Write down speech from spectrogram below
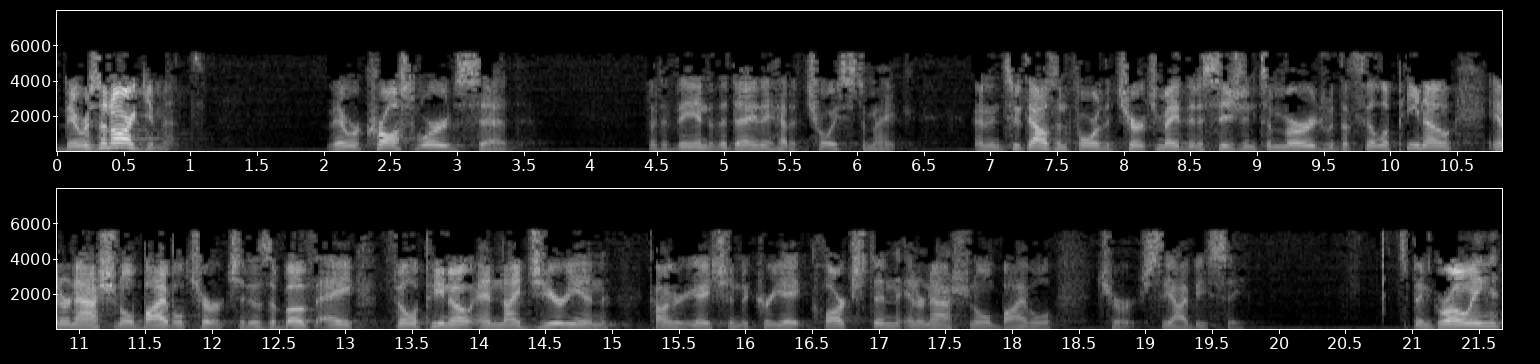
There was an argument. There were cross words said. But at the end of the day, they had a choice to make. And in 2004, the church made the decision to merge with the Filipino International Bible Church. It is both a Filipino and Nigerian congregation to create Clarkston International Bible Church, CIBC. It's been growing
